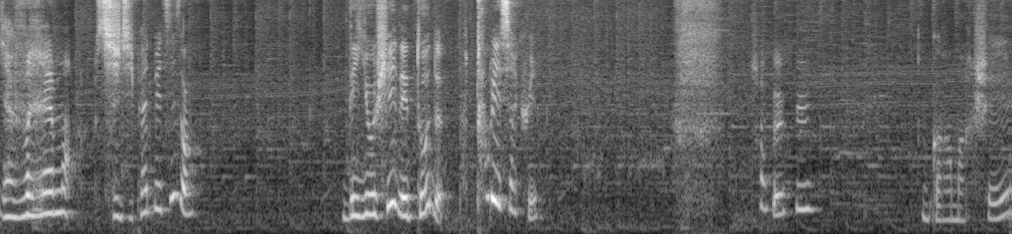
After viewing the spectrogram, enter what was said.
Il y a vraiment, si je dis pas de bêtises, hein, des Yoshi et des Toads pour les circuits. J'en peux plus. Encore un marché.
